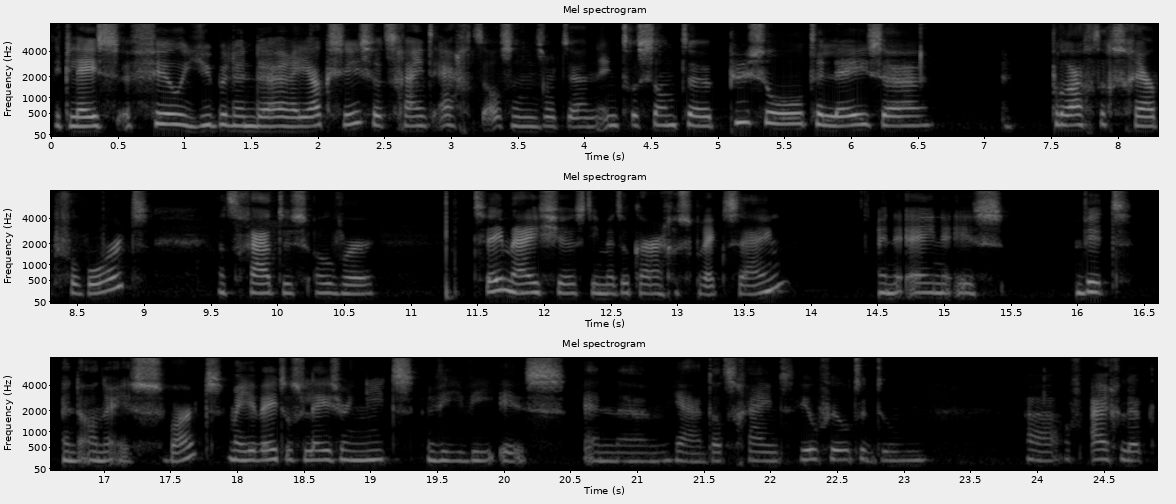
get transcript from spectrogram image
Ik lees veel jubelende reacties. Het schijnt echt als een soort een interessante puzzel te lezen. Prachtig scherp verwoord. Het gaat dus over twee meisjes die met elkaar in gesprek zijn. En de ene is wit en de ander is zwart. Maar je weet als lezer niet wie wie is. En ehm, ja, dat schijnt heel veel te doen. Uh, of eigenlijk,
